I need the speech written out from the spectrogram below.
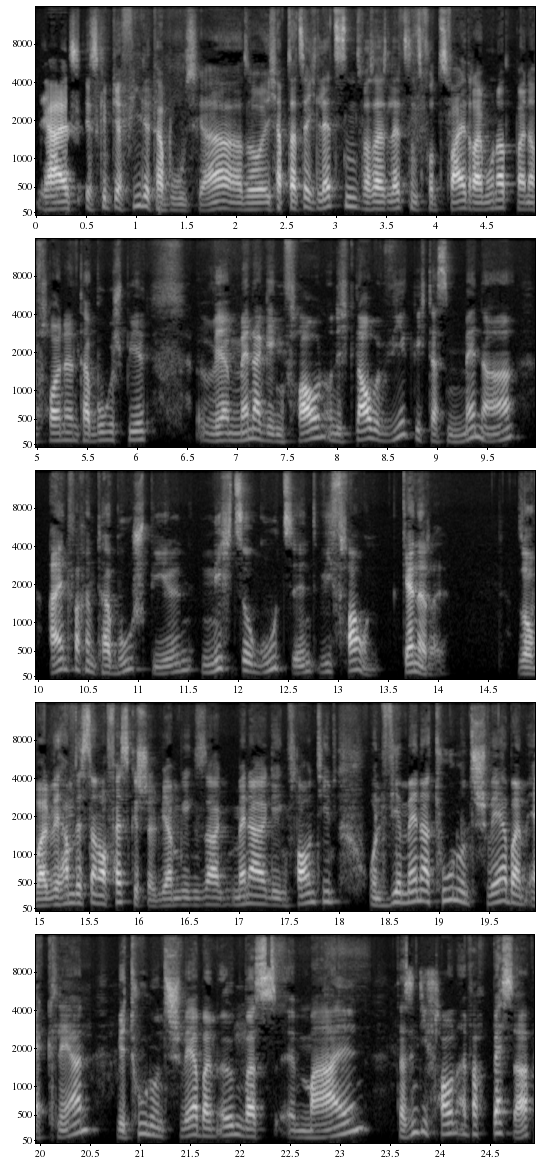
Ja, es, es gibt ja viele Tabus, ja. Also ich habe tatsächlich letztens, was heißt letztens, vor zwei, drei Monaten bei einer Freundin ein Tabu gespielt. Wir haben Männer gegen Frauen und ich glaube wirklich, dass Männer einfach im Tabuspielen nicht so gut sind wie Frauen, generell. So, weil wir haben das dann auch festgestellt. Wir haben gesagt Männer gegen Frauenteams und wir Männer tun uns schwer beim Erklären, wir tun uns schwer beim irgendwas äh, malen. Da sind die Frauen einfach besser.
